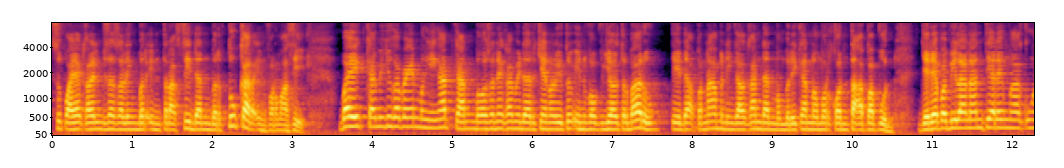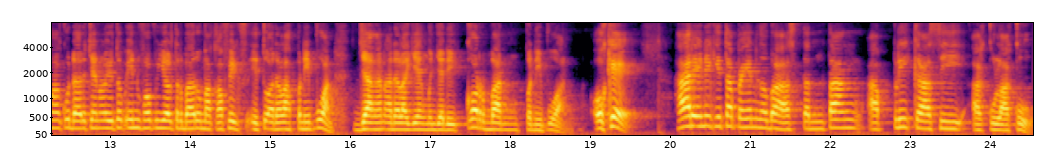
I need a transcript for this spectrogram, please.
supaya kalian bisa saling berinteraksi dan bertukar informasi. Baik, kami juga pengen mengingatkan bahwasannya kami dari channel YouTube Info Pinjol terbaru tidak pernah meninggalkan dan memberikan nomor kontak apa pun. Jadi apabila nanti ada yang mengaku-ngaku dari channel YouTube Info Pinjol terbaru maka fix itu adalah penipuan. Jangan ada lagi yang menjadi korban penipuan. Oke, hari ini kita pengen ngebahas tentang aplikasi Aku Laku.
